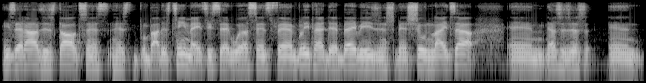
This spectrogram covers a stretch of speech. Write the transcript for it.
he said how's his thoughts since his about his teammates? He said well since VanVleet had that baby he's just been shooting lights out. And that's just and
